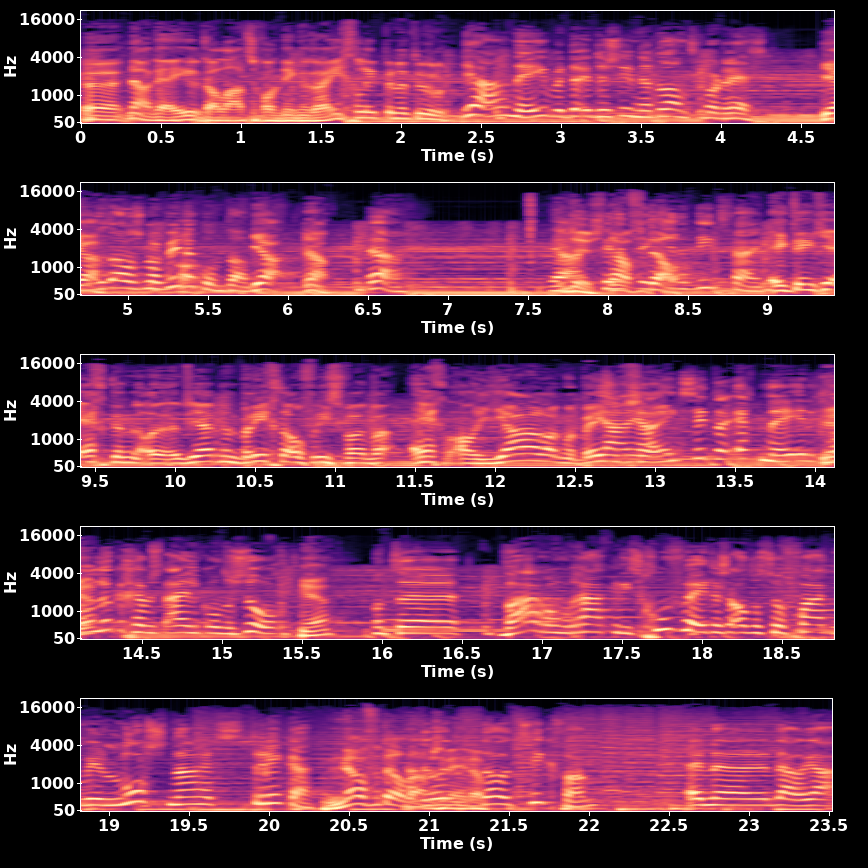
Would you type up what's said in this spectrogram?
eh, nou nee, dan laten ze gewoon dingen doorheen glippen natuurlijk. Ja, nee, dus in het land voor de rest. Ja. Dat alles maar binnenkomt dan. Ja, ja. Ja. Ja, dus, ik, vind nou, het, ik vertel. vind het niet fijn. Ik denk je echt een... eh, je hebt een bericht over iets waar we echt al jarenlang mee bezig ja, ja, zijn. ik zit er echt mee. En ik, gelukkig hebben ze het eindelijk onderzocht. Ja? Want eh, waarom raken die schoenveters altijd zo vaak weer los na het strikken? Nou, vertel Nou, daar en word ik doodziek van. En eh, nou ja,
